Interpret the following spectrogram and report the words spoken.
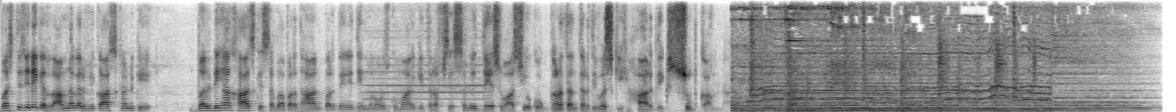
बस्ती ज़िले के रामनगर विकासखंड के बरडीहा खास के सभा प्रधान प्रतिनिधि मनोज कुमार की तरफ़ से सभी देशवासियों को गणतंत्र दिवस की हार्दिक शुभकामनाएँ।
